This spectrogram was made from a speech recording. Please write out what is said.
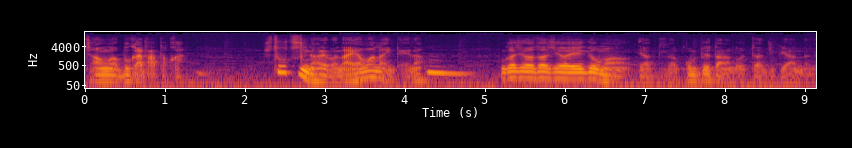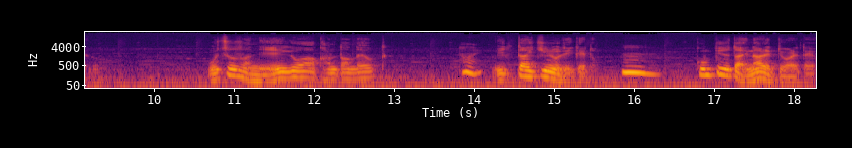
さんは部下だとか。一つになれば悩まないんだよな、うん、昔私が営業マンやってたコンピューターなんか売ってた時期あるんだけどお嬢さんに営業は簡単だよって、はい、一対一のでいけと、うん、コンピューターになれって言われたよ。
